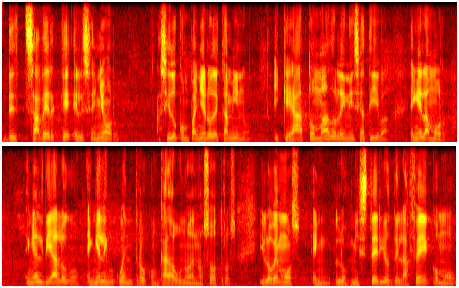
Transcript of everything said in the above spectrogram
de saber que el Señor ha sido compañero de camino y que ha tomado la iniciativa en el amor en el diálogo, en el encuentro con cada uno de nosotros. Y lo vemos en los misterios de la fe como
